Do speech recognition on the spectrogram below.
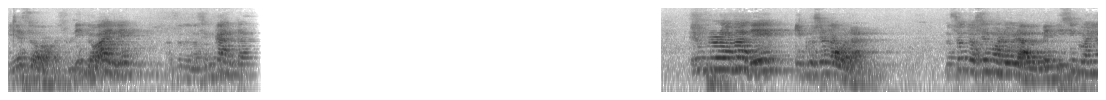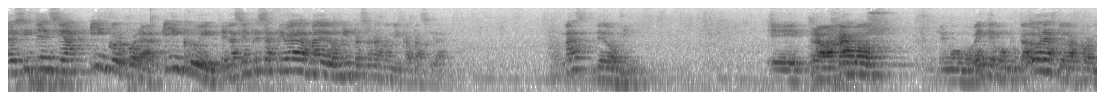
y eso es un lindo baile, a nosotros nos encanta. Programa de inclusión laboral. Nosotros hemos logrado en 25 años de existencia incorporar, incluir en las empresas privadas más de 2.000 personas con discapacidad. Más de 2.000. Eh, trabajamos, tenemos como 20 computadoras, todas con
